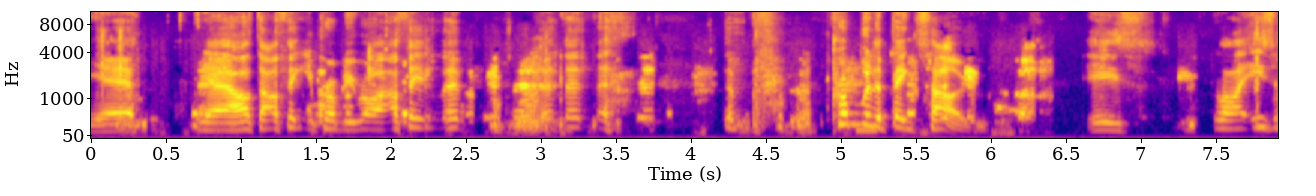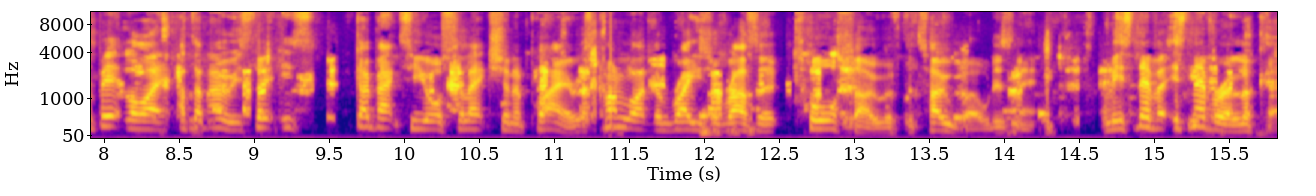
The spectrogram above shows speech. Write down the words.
Yeah, yeah, I, I think you're probably right. I think the the, the, the, problem with the big toe is like he's a bit like I don't know. It's, it's go back to your selection of player. It's kind of like the razor razor torso of the toe world, isn't it? I mean, it's never it's never a looker.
